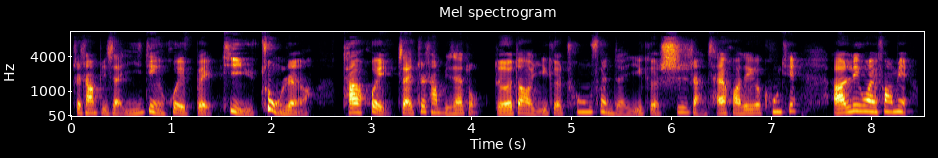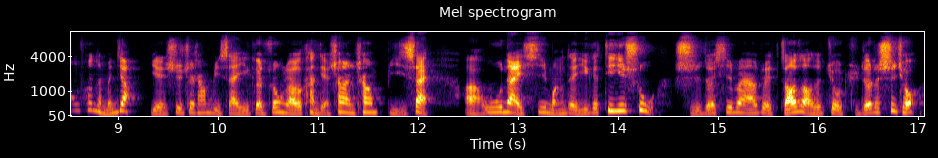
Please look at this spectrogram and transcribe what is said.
这场比赛一定会被寄予重任啊！他会在这场比赛中得到一个充分的一个施展才华的一个空间。而另外一方面，双方的门将也是这场比赛一个重要的看点。上一场比赛。啊，乌奈西蒙的一个低失误，使得西班牙队早早的就取得了失球，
